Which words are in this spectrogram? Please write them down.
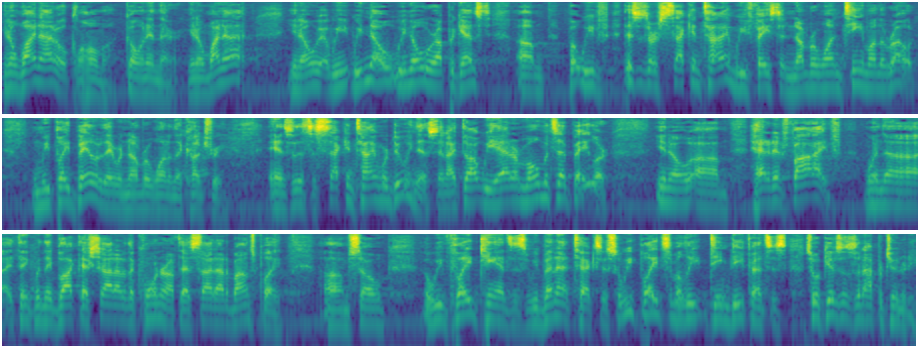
You know, why not Oklahoma going in there? You know, why not? You know, we, we know we know we're up against, um, but we've this is our second time we faced a number one team on the road. When we played Baylor, they were number one in the country, and so this is the second time we're doing this. And I thought we had our moments at Baylor you know, um, had it at five when uh, I think when they blocked that shot out of the corner off that side out of bounds play. Um, so we've played Kansas, we've been at Texas, so we played some elite team defenses. So it gives us an opportunity.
